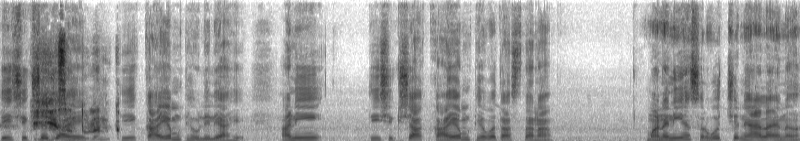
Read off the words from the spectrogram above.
ती शिक्षा जी आहे ती कायम ठेवलेली आहे. आणि ती शिक्षा कायम ठेवत असताना माननीय सर्वोच्च न्यायालयानं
